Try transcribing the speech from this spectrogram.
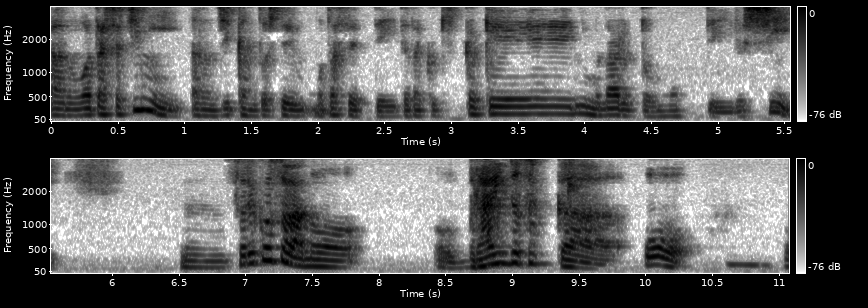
あの私たちにあの実感として持たせていただくきっかけにもなると思っているし、うん、それこそあの、ブラインドサッカーを、お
